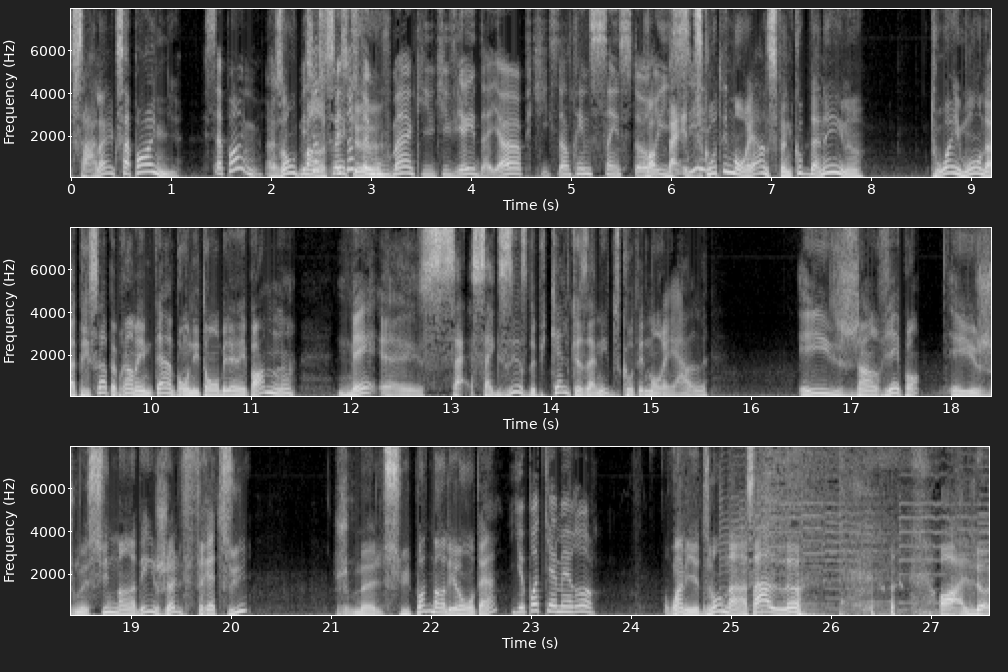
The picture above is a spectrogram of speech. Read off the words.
Ça a l'air que ça pogne. Ça pogne. Eux autres Mais ça, mais ça, que... c'est un mouvement qui, qui vient d'ailleurs puis qui est en train de s'instaurer Ben, ici. du côté de Montréal, ça fait une couple d'années, là. Toi et moi, on a appris ça à peu près en même temps, puis on est tombé dans les pommes, là. Mais euh, ça, ça existe depuis quelques années du côté de Montréal et j'en reviens pas. Et je me suis demandé, je le ferais-tu? Je me le suis pas demandé longtemps. Il n'y a pas de caméra. Ouais, mais il y a du monde dans la salle, là. Ah là,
